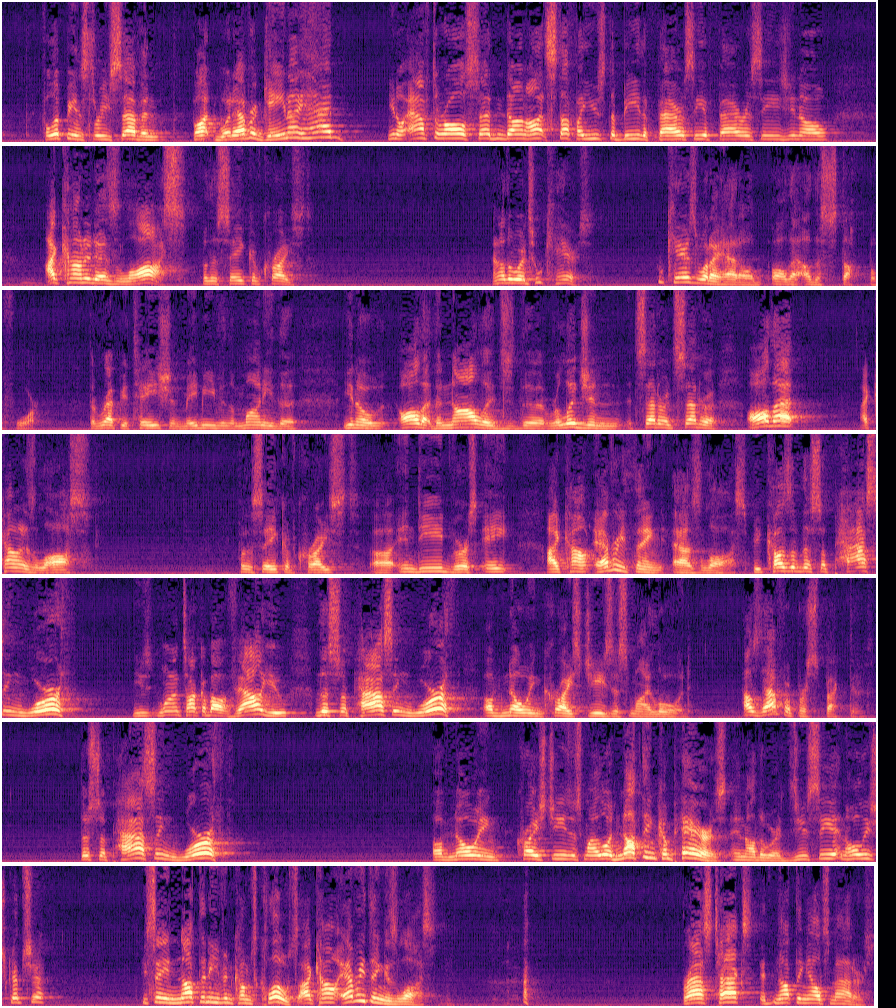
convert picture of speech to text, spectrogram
Philippians 3 7, but whatever gain I had, you know, after all said and done, all that stuff I used to be, the Pharisee of Pharisees, you know, I counted as loss for the sake of Christ. In other words, who cares? Who cares what I had all, all that other stuff before? The reputation, maybe even the money, the, you know, all that, the knowledge, the religion, etc., etc. All that I counted as loss for the sake of Christ. Uh, indeed, verse 8, I count everything as loss because of the surpassing worth. You want to talk about value, the surpassing worth of knowing Christ Jesus my Lord. How's that for perspective? The surpassing worth of knowing Christ Jesus my Lord. Nothing compares, in other words. Do you see it in Holy Scripture? He's saying nothing even comes close. I count everything as lost. Brass tacks, it, nothing else matters.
